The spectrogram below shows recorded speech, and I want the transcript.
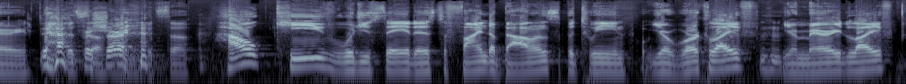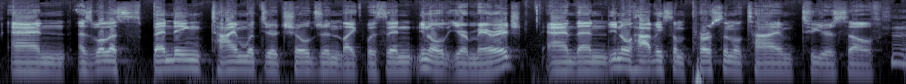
married. Yeah, Good for stuff, sure. man. Good stuff. How key would you say it is to find a balance between your work life, Mm-hmm. your married life, and as well as spending time with your children, like within you know your marriage, and then you know having some personal time to yourself? Hmm.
